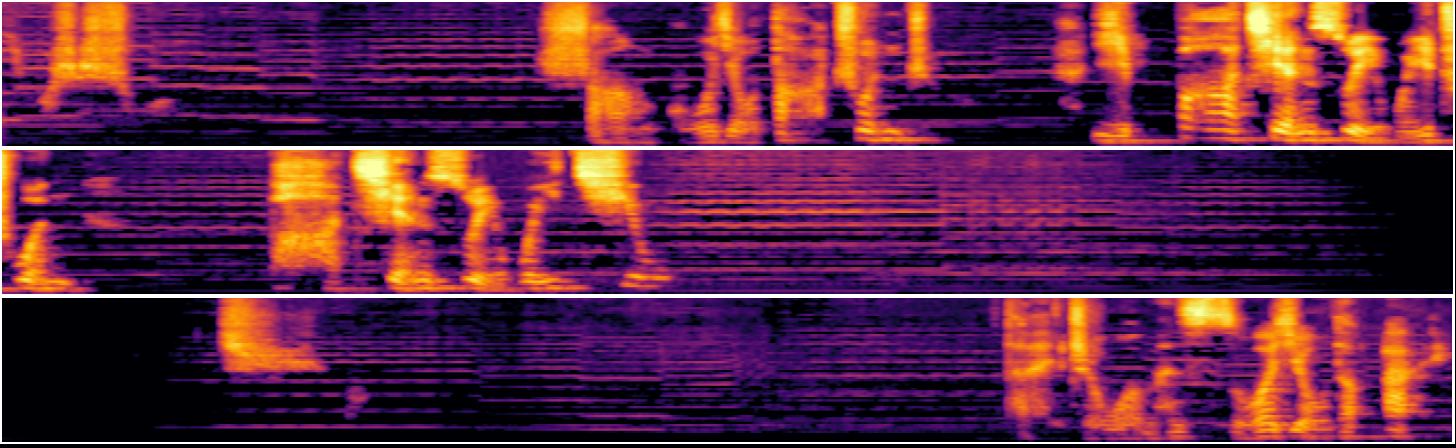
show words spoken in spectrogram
你不是说，上古有大春者，以八千岁为春。八千岁为秋，着我们所有的爱，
